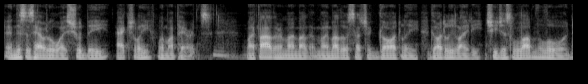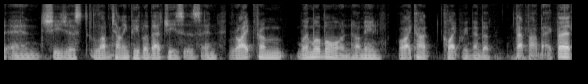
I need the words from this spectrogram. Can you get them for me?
and this is how it always should be, actually, were my parents. Mm. My father and my mother. My mother was such a godly, godly lady. She just loved the Lord and she just loved telling people about Jesus. And right from when we were born, I mean, well, I can't quite remember that far back, but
